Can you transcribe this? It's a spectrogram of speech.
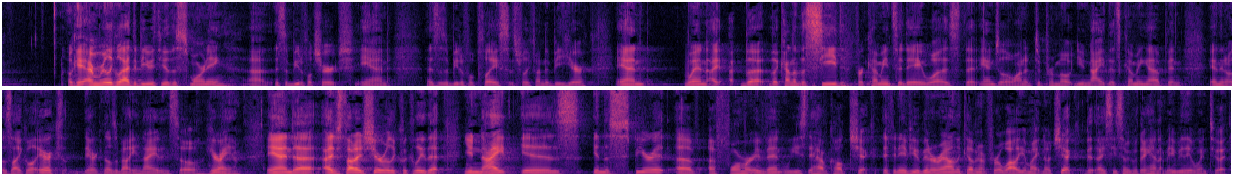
okay, I'm really glad to be with you this morning. Uh, it's a beautiful church, and this is a beautiful place. It's really fun to be here. And when I, the, the kind of the seed for coming today was that Angela wanted to promote Unite that's coming up, and, and then it was like, well, Eric, Eric knows about Unite, and so here I am. And uh, I just thought I'd share really quickly that Unite is in the spirit of a former event we used to have called CHIC. If any of you have been around the covenant for a while, you might know CHIC. I see somebody put their hand up. Maybe they went to it.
